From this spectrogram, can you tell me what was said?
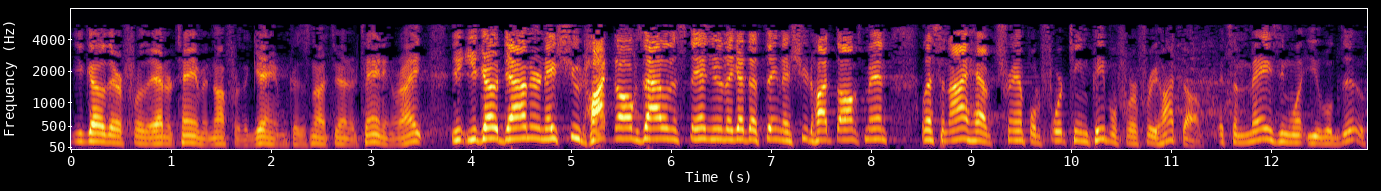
you go there for the entertainment, not for the game, because it's not too entertaining, right? You, you go down there and they shoot hot dogs out of the stand. You know, they got that thing, they shoot hot dogs, man. Listen, I have trampled 14 people for a free hot dog. It's amazing what you will do.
